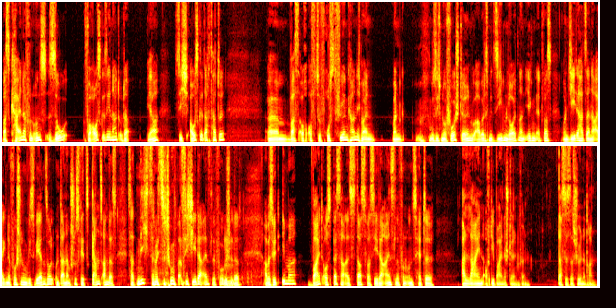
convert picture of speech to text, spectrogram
was keiner von uns so vorausgesehen hat oder ja, sich ausgedacht hatte ähm, was auch oft zu Frust führen kann. Ich meine, man muss sich nur vorstellen, du arbeitest mit sieben Leuten an irgendetwas und jeder hat seine eigene Vorstellung, wie es werden soll und dann am Schluss wird es ganz anders. Es hat nichts damit zu tun, was sich jeder Einzelne vorgestellt mhm. hat, aber es wird immer weitaus besser als das, was jeder Einzelne von uns hätte allein auf die Beine stellen können. Das ist das Schöne dran.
